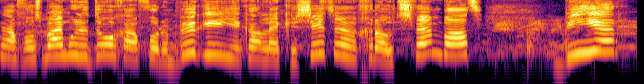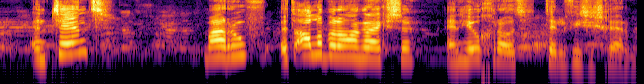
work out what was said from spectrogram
nou, volgens mij moet het doorgaan voor een buggy. Je kan lekker zitten, een groot zwembad, bier, een tent. Maar Roef, het allerbelangrijkste, een heel groot televisiescherm.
